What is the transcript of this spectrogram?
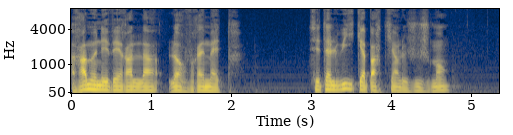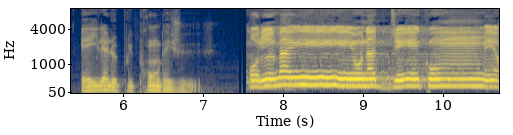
ramenés vers Allah, leur vrai maître. C'est à lui qu'appartient le jugement, et il est le plus prompt des juges. قل من ينجيكم من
